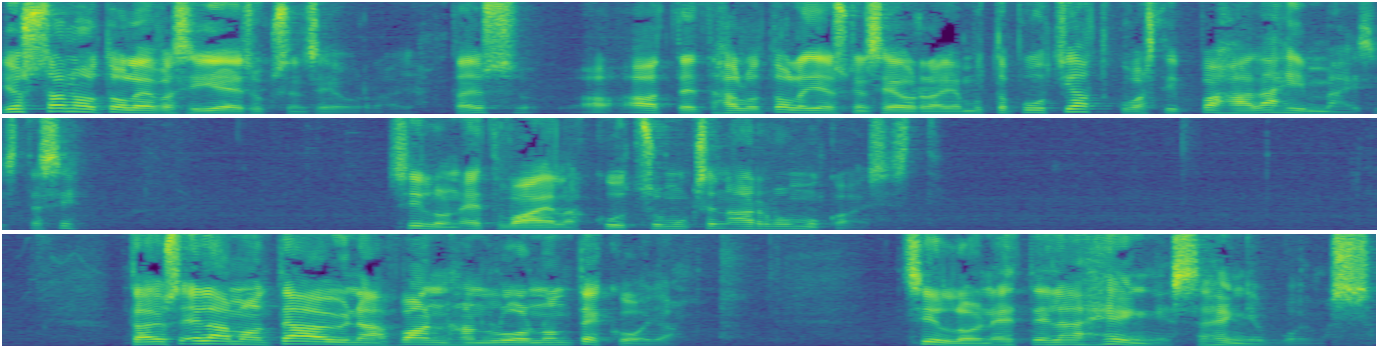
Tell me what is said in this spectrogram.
Jos sanot olevasi Jeesuksen seuraaja, tai jos ajattelet, että haluat olla Jeesuksen seuraaja, mutta puhut jatkuvasti pahaa lähimmäisistäsi, silloin et vailla kutsumuksen arvon mukaisesti. Tai jos elämä on täynnä vanhan luonnon tekoja, silloin et elää hengessä, hengenvoimassa.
